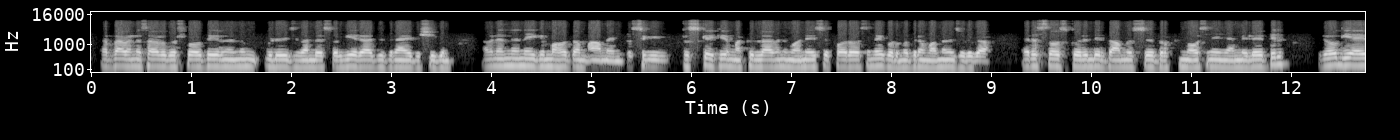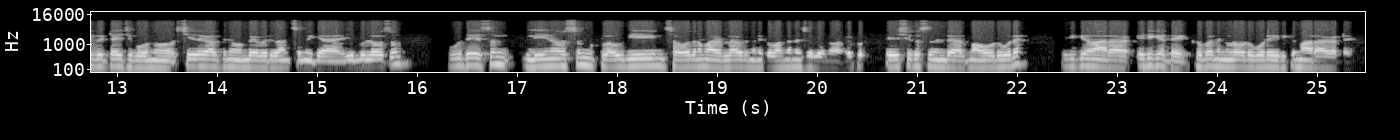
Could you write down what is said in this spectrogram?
പ്രാപിച്ചു കർത്താവ് എന്നെ സകല ദുഷ്പ്രവൃത്തിയിൽ നിന്നും വിടുവിച്ച് തന്റെ സ്വർഗീയ രാജ്യത്തിനായി രക്ഷിക്കും. അവൻ എന്നേക്കും മഹത്വം. ആമേൻ. ക്രിസ്കയ്ക്കും മക്കുല്ലാവിനും ഒനേസ് ഫോറോസിന്റെ കുടുംബത്തിനും വന്ദനം ചൊല്ലുക. എരസ്തോസ് കൊരിന്തിൽ താമസിച്ച് ത്രഫ്മോസിനെ ഞാൻ നിലയത്തിൽ രോഗിയായി വിട്ടയച്ചു പോകുന്നു. ശീതകാലത്തിന് മുമ്പേ വരുവാൻ ശ്രമിക്കുക. ഇബുലോസും പൂതേസും ലീനോസും ക്ലൗദിയയും സഹോദരന്മാരെല്ലാവരും നിനക്ക് വന്ദനം ചൊല്ലുന്നു. യേശുക്രിസ്തുവിന്റെ ആത്മാവോടുകൂടെ ഇരിക്കുമാറാ ഇരിക്കട്ടെ. കൃപ നിങ്ങളോടുകൂടെ ഇരിക്കുമാറാകട്ടെ.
